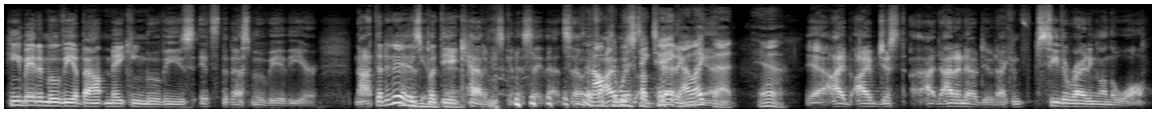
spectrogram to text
He made a movie about making movies. It's the best movie of the year." Not that it be is, good but the that. Academy's gonna say that. So It's if an I was a optimistic take. betting I like man- that. Yeah. yeah, I I just I, I don't know, dude. I can see the writing on the wall.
